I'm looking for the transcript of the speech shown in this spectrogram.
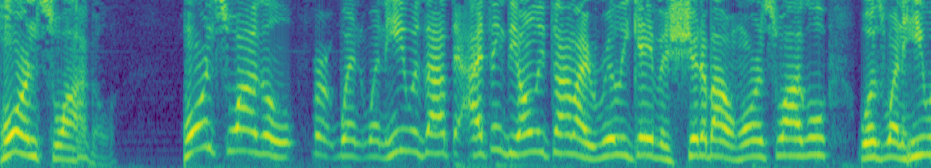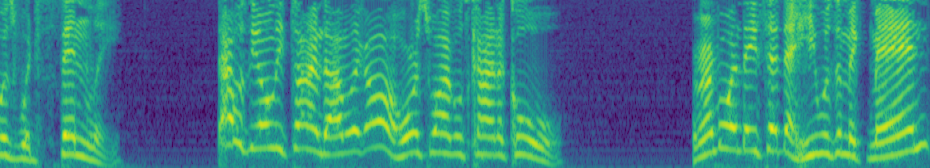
Hornswoggle. Hornswoggle, for when when he was out there, I think the only time I really gave a shit about Hornswoggle was when he was with Finlay. That was the only time that I'm like, oh, Hornswoggle's kind of cool. Remember when they said that he was a McMahon?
